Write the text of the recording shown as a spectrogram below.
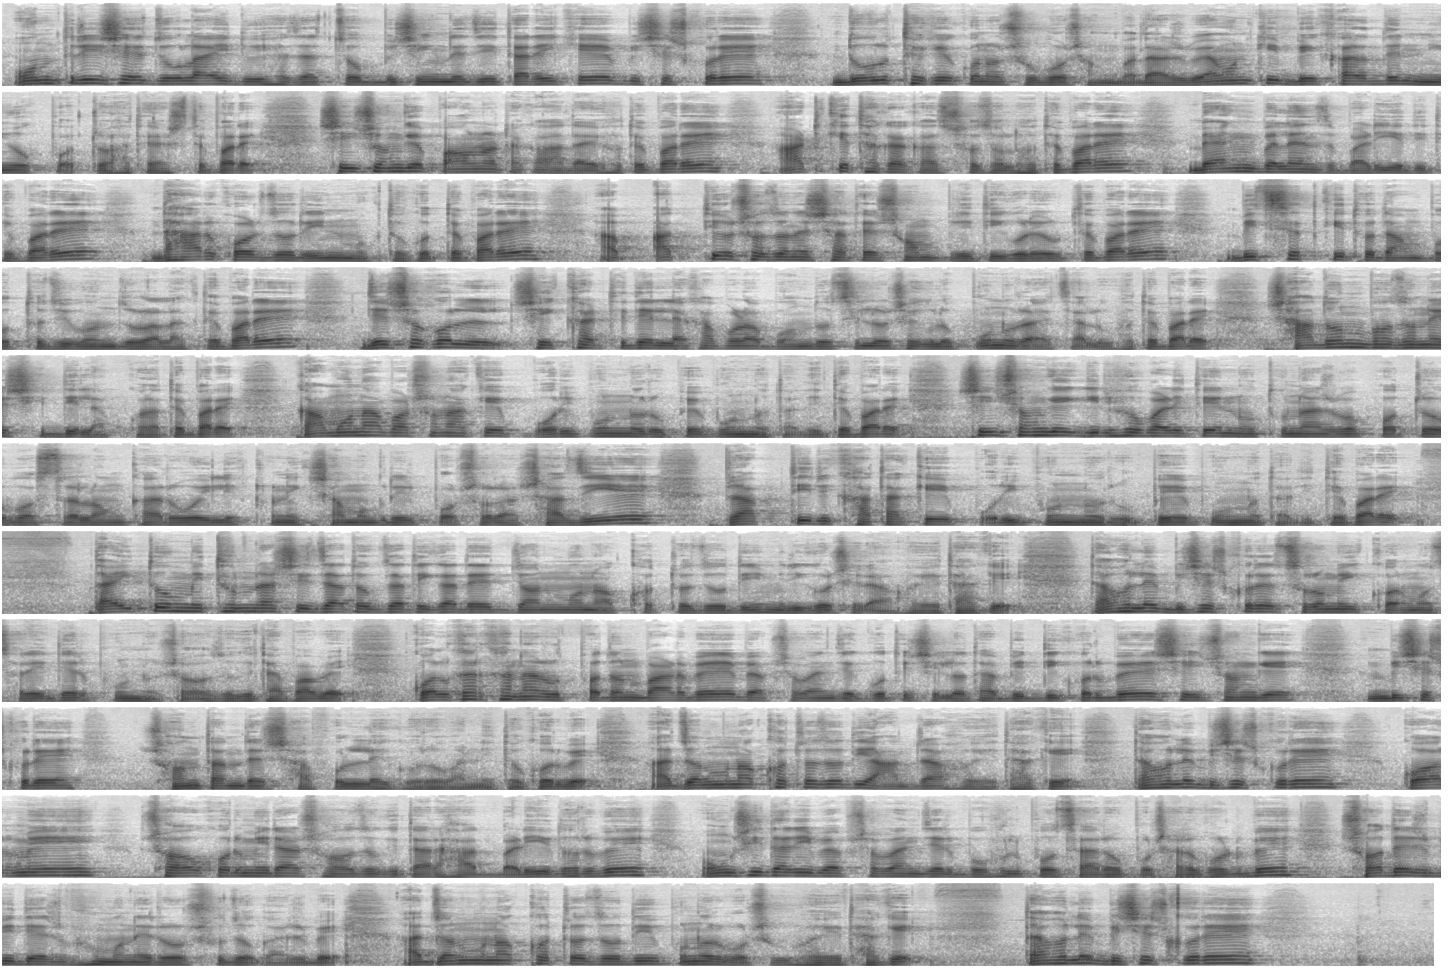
উনত্রিশে জুলাই দুই হাজার চব্বিশ ইংরেজি তারিখে, বিশেষ করে দূর থেকে কোনো শুভ সংবাদ আসবে, এমনকি বেকারদের নিয়োগপত্র হাতে আসতে পারে। সেই সঙ্গে পাওনা টাকা আদায় হতে পারে, আটকে থাকা কাজ সচল হতে পারে, ব্যাংক ব্যালেন্স বাড়িয়ে দিতে পারে, ধার কর্য ঋণ মুক্ত করতে পারে আত্মীয় স্বজনের সাথে সম্প্রীতি গড়ে উঠতে পারে, বিচ্ছেদকৃত দাম্পত্য জীবন জোড়া লাগতে পারে, যে সকল শিক্ষার্থীদের লেখাপড়া বন্ধ ছিল সেগুলো পুনরায় চালু হতে পারে, সাধন ভজনে সিদ্ধি লাভ করাতে পারে কামনা বাসনাকে পরিপূর্ণরূপে পূর্ণতা দিতে পারে। সেই সঙ্গে গৃহবাড়িতে নতুন আসবাবপত্র, বস্ত্রালঙ্কার ও ইলেকট্রনিক সামগ্রীর পসরা সাজিয়ে প্রাপ্তির খাতাকে পরিপূর্ণরূপে পূর্ণতা দিতে পারে। তাই তো মিথুন রাশি জাতক জাতিকাদের জন্ম নক্ষত্র যদি মৃগশিরা হয়ে থাকে, তাহলে বিশেষ করে শ্রমিক কর্মচারীদের পূর্ণ সহযোগিতা পাবে। কলকারখানার উৎপাদন বাড়বে, ব্যবসা বাণিজ্যে গতিশীলতা বৃদ্ধি করবে। সেই সঙ্গে বিশেষ করে সন্তানদের সাফল্যে গৌরবান্বিত করবে। আর জন্ম নক্ষত্র যদি আদ্রা হয়ে থাকে, তাহলে বিশেষ করে কর্মে সহকর্মীরা সহযোগিতার হাত বাড়িয়ে ধরবে, অংশীদারি, ব্যবসা বাণিজ্যের বহুল প্রচার ও প্রসার ঘটবে, স্বদেশ বিদেশ ভ্রমণেরও সুযোগ আসবে। আর জন্ম নক্ষত্র যদি পুনর্বসু হয়ে থাকে, তাহলে বিশেষ করে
